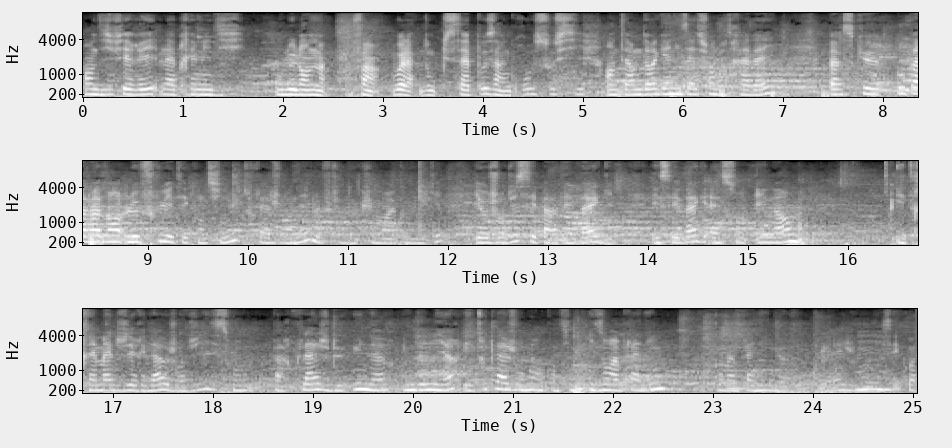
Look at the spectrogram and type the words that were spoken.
en différé l'après-midi ou le lendemain. Enfin voilà, donc ça pose un gros souci en termes d'organisation du travail parce que auparavant le flux était continu toute la journée, le flux de documents à communiquer. Et aujourd'hui c'est par des vagues. Et ces vagues elles sont énormes très mal gérées. Là aujourd'hui ils sont par plage de une heure, une demi-heure et toute la journée en continu. Ils ont un planning comme un planning au collège ou au lycée quoi.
